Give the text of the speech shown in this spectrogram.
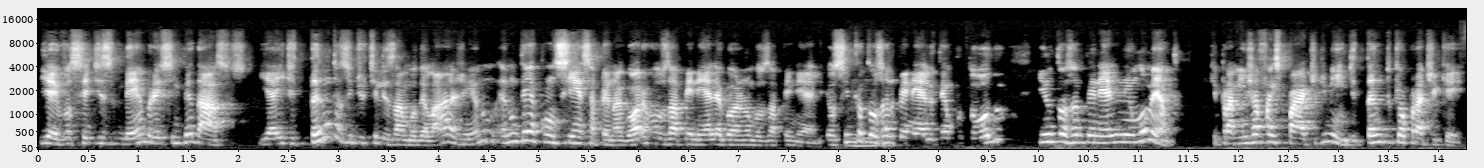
e aí você desmembra isso em pedaços. E aí, de tanto a gente utilizar a modelagem, eu não, eu não tenho a consciência plena. Agora eu vou usar PNL, agora eu não vou usar PNL. Eu sinto uhum. que eu estou usando PNL o tempo todo e não estou usando PNL em nenhum momento. Que para mim já faz parte de mim, de tanto que eu pratiquei.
